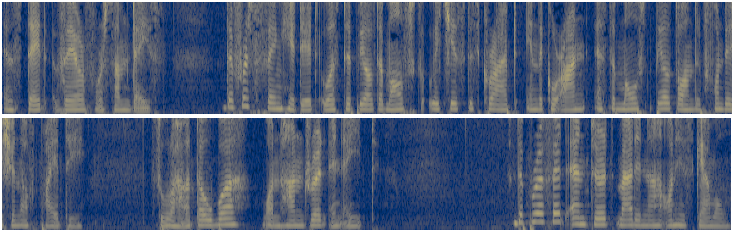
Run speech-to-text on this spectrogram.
and stayed there for some days. The first thing he did was to build a mosque which is described in the Quran as the most built on the foundation of piety. Surah At-Tawbah 108. The Prophet entered Medina on his camel.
